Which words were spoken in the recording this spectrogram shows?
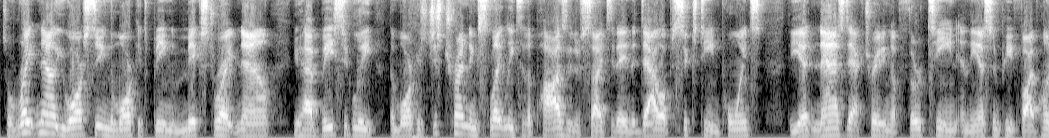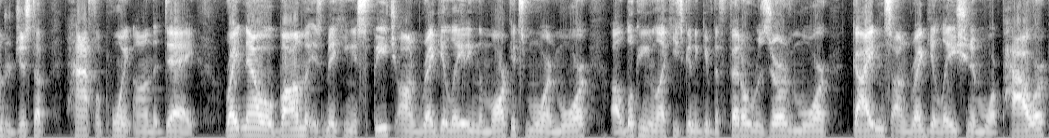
So right now you are seeing the markets being mixed right now. You have basically the markets just trending slightly to the positive side today. The Dow up 16 points, the Nasdaq trading up 13, and the S&P 500 just up half a point on the day. Right now Obama is making a speech on regulating the markets more and more, uh, looking like he's going to give the Federal Reserve more guidance on regulation and more power.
